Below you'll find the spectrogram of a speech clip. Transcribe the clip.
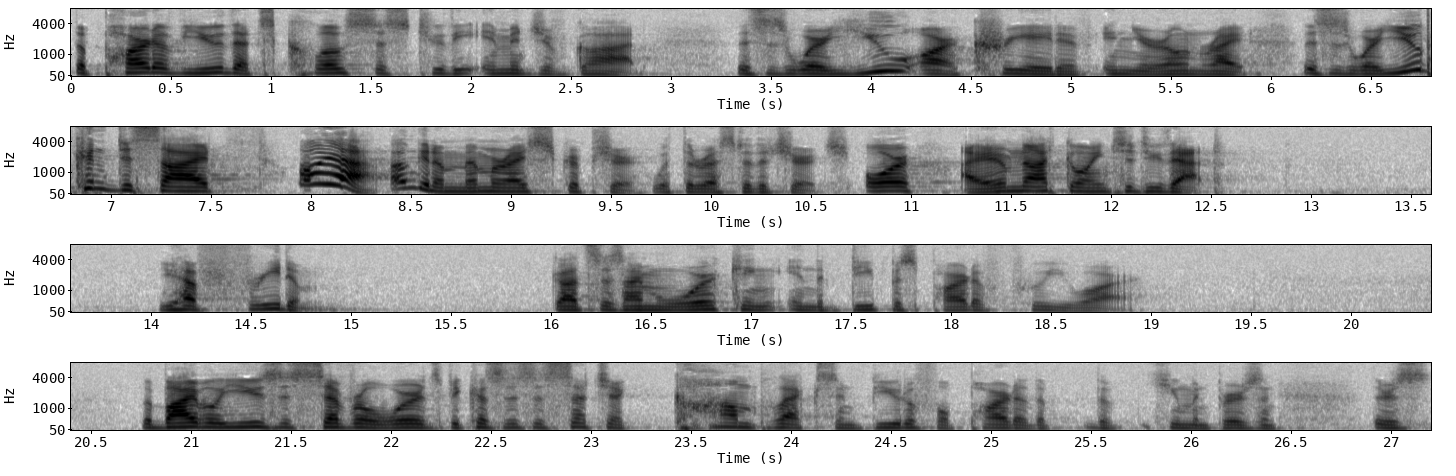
the part of you that's closest to the image of God. This is where you are creative in your own right. This is where you can decide, oh, yeah, I'm going to memorize scripture with the rest of the church, or I am not going to do that. You have freedom. God says, I'm working in the deepest part of who you are. The Bible uses several words because this is such a complex and beautiful part of the, the human person. There's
